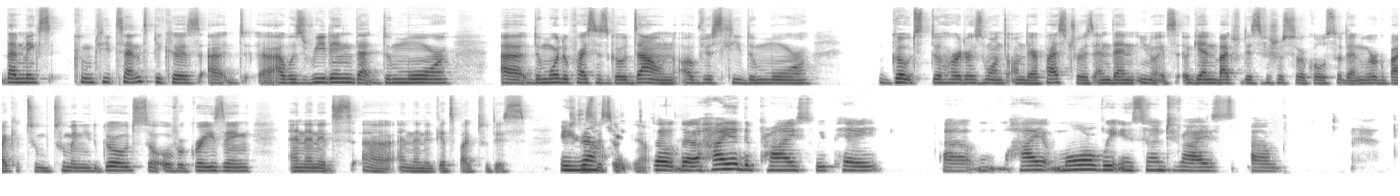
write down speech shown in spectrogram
That makes complete sense because uh, uh, I was reading that the more uh, the more the prices go down, obviously the more goats the herders want on their pastures and then you know it's again back to this vicious circle so then we're back to too many goats so overgrazing and then it's uh, and then it gets back to this exactly to this, yeah. so the higher the price we pay uh, higher, more we incentivize um,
